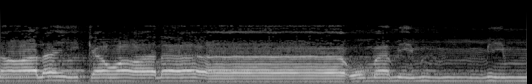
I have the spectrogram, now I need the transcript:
عَلَيْكَ وَعَلَىٰ أُمَمٍ مِّمَّن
